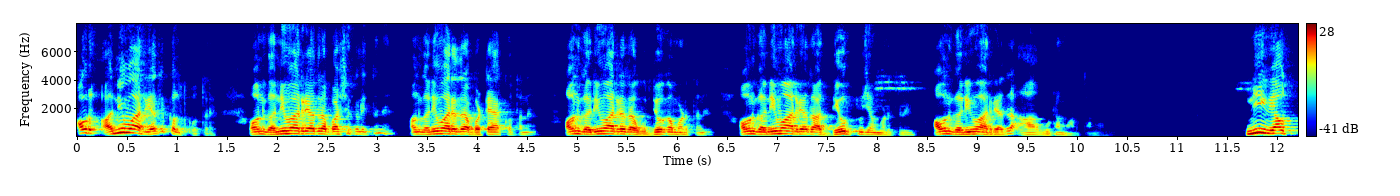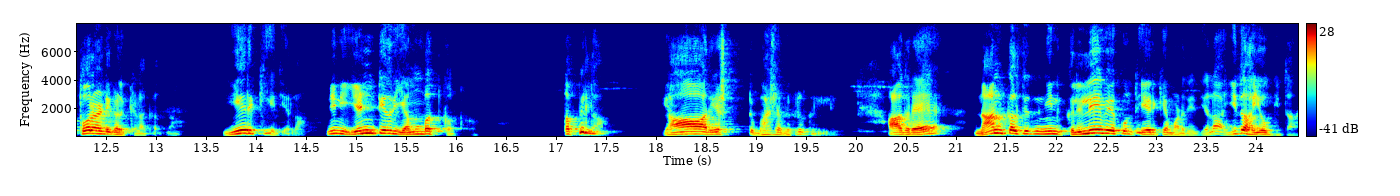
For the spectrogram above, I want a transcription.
ಅವ್ರು ಅನಿವಾರ್ಯ ಆದ್ರೆ ಕಲ್ತ್ಕೋತಾರೆ. ಅವ್ನಿಗೆ ಅನಿವಾರ್ಯ ಆದ್ರೆ ಭಾಷೆ ಕಲಿತಾನೆ, ಅವ್ನಿಗೆ ಅನಿವಾರ್ಯ ಆದ್ರೆ ಬಟ್ಟೆ ಹಾಕೋತಾನೆ ಅವ್ನಿಗೆ ಅನಿವಾರ್ಯ ಉದ್ಯೋಗ ಮಾಡ್ತಾನೆ, ಅವ್ನಿಗೆ ಅನಿವಾರ್ಯ ಆದ್ರೆ ಆ ದೇವ್ರ ಪೂಜೆ ಮಾಡ್ತಾನೆ, ಅವ್ನಿಗೆ ಅನಿವಾರ್ಯ ಆದ್ರೆ ಆ ಊಟ ಮಾಡ್ತಾನೆ ನೀವು ಯಾವ ತೋಲಂಡಿಗಳು ಕೇಳಕ್ಕದ್ನ? ಏರಿಕೆ ಇದೆಯಲ್ಲ. ನೀನು ಎಂಟಿದ್ರೆ ಎಂಬತ್ತು ಕಲ್ತ್ಕೊ. ತಪ್ಪಿಲ್ಲ. ಯಾರು ಎಷ್ಟು ಭಾಷೆ ಬೇಕಾದ್ರೂ ಕಲೀಲಿ. ಆದರೆ ನಾನು ಕಲ್ತಿದ್ದು ನೀನು ಕಲೀಲೇಬೇಕು ಅಂತ ಏರಿಕೆ ಮಾಡೋದಿದೆಯಲ್ಲ, ಇದು ಅಯೋಗ್ಯತನ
